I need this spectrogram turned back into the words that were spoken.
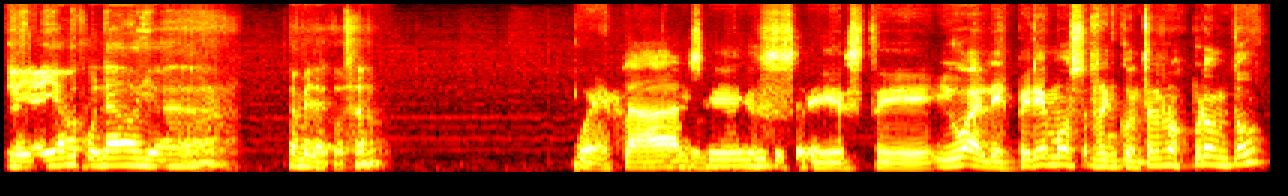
ya, ya vacunados, ya cambia la cosa, ¿no? Bueno, entonces, este, igual, esperemos reencontrarnos pronto.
